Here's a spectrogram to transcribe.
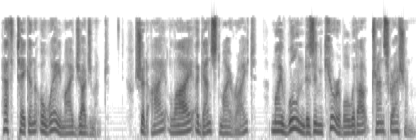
hath taken away my judgment. Should I lie against my right? My wound is incurable without transgression.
